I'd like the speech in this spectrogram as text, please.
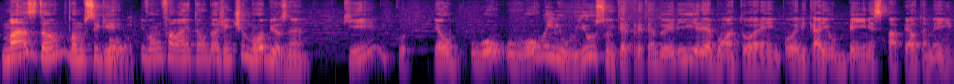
Mas então, vamos seguir Boa. e vamos falar então do agente Mobius, né? Que é o, o, Owen Wilson interpretando ele, e ele é bom ator, hein? Pô, ele caiu bem nesse papel também.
